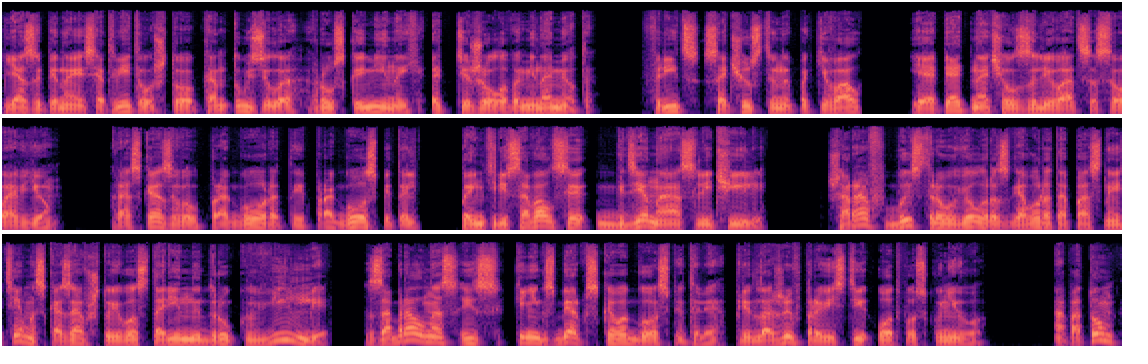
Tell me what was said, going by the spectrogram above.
Я, запинаясь, ответил, что контузило русской миной от тяжелого миномета. Фриц сочувственно покивал и опять начал заливаться соловьем рассказывал про город и про госпиталь, поинтересовался, где нас лечили. Шараф быстро увел разговор от опасной темы, сказав, что его старинный друг Вилли забрал нас из Кенигсбергского госпиталя, предложив провести отпуск у него. А потом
